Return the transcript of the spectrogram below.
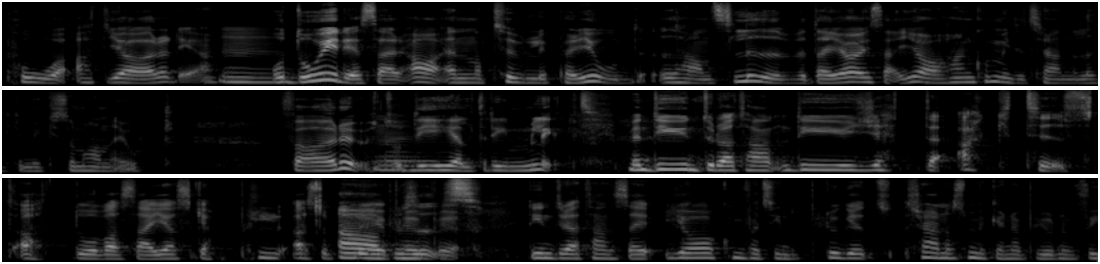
på att göra det. Mm. Och då är det så här, ja, en naturlig period i hans liv där jag är så här, ja han kommer inte träna lika mycket som han har gjort förut och det är helt rimligt. Men det är ju inte då att han, det är ju jätteaktivt att då vara såhär, jag ska pl- alltså Ja, plugga, plugga, plugga. precis. Det är inte det att han säger, jag kommer faktiskt inte plugga, träna så mycket den här perioden för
